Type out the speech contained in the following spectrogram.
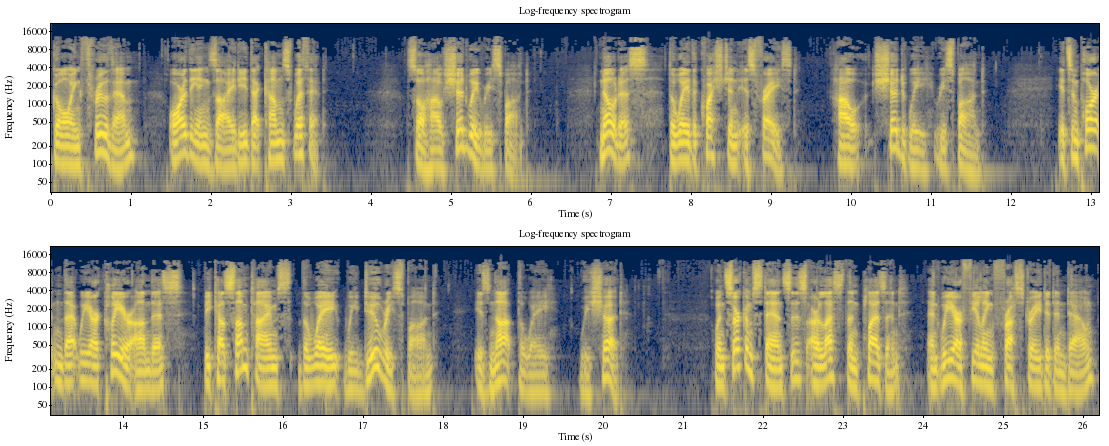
going through them or the anxiety that comes with it. So, how should we respond? Notice the way the question is phrased. How should we respond? It's important that we are clear on this because sometimes the way we do respond is not the way we should. When circumstances are less than pleasant and we are feeling frustrated and down,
